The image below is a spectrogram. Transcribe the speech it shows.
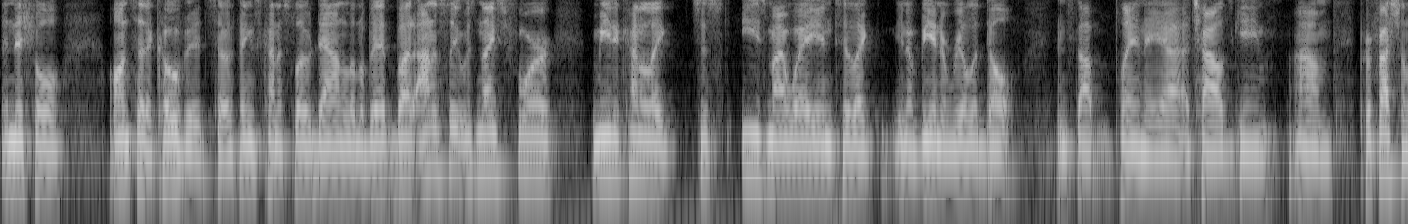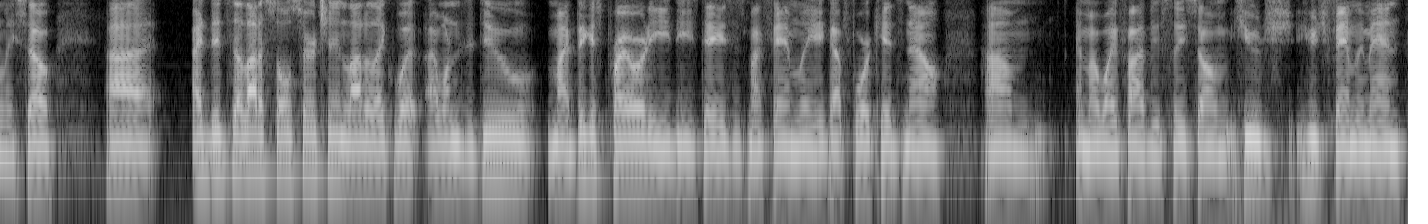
initial onset of COVID. So things kind of slowed down a little bit. But honestly, it was nice for me to kind of like just ease my way into like, you know, being a real adult and stop playing a, uh, a child's game um, professionally. So, uh, I did a lot of soul searching, a lot of like what I wanted to do. My biggest priority these days is my family. I got four kids now, um, and my wife, obviously. So I'm huge, huge family man.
